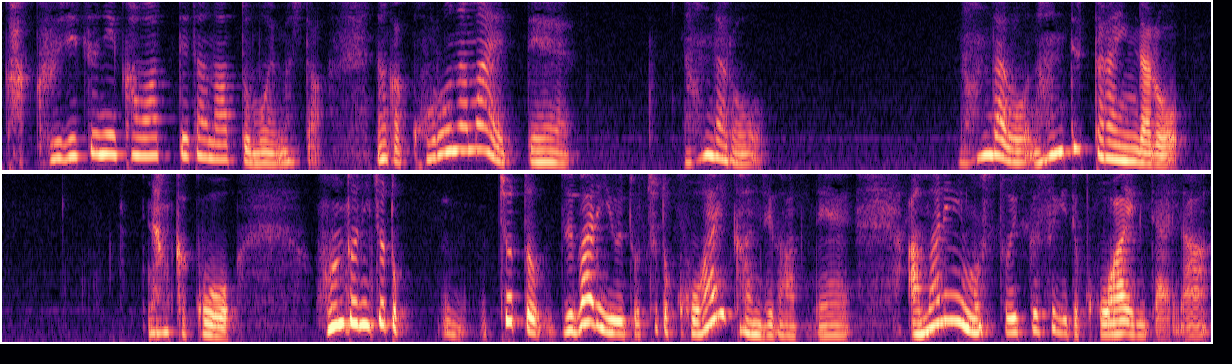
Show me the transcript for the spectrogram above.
確実に変わってたなと思いました。なんかコロナ前ってなんだろう？なんだろう？なんて言ったらいいんだろう？なんかこう本当にちょっとちょっとズバリ言うとちょっと怖い感じがあってあまりにもストイックすぎて怖いみたいな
